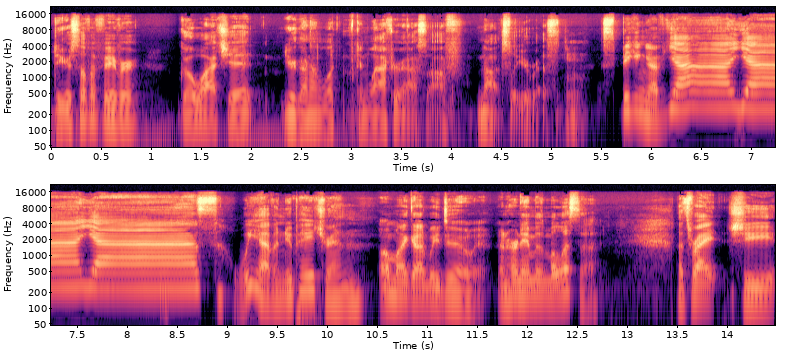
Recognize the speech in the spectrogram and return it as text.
do yourself a favor, go watch it. You're gonna look can laugh your ass off, not slit your wrist. Hmm. Speaking of yeah, yeah, yes, we have a new patron. Oh my god, we do, and her name is Melissa. That's right. She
